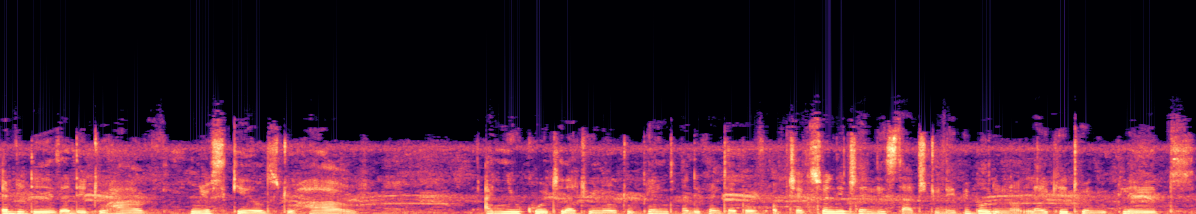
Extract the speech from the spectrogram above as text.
Every day is a day to have new skills, to have a new quote that you know, to paint a different type of object. So literally start today. People do not like it when you play it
